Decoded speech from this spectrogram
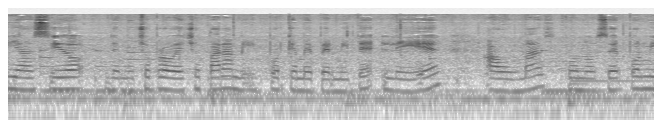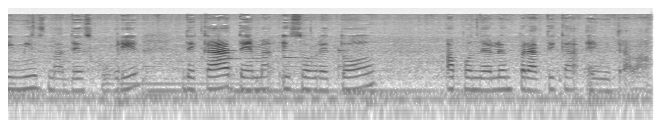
y ha sido de mucho provecho para mí porque me permite leer aún más, conocer por mí misma, descubrir de cada tema y sobre todo a ponerlo en práctica en mi trabajo.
